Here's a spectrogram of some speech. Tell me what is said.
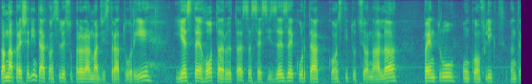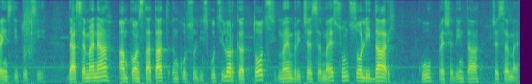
doamna președinte a Consiliului Superior al Magistraturii este hotărâtă să sesizeze Curtea Constituțională pentru un conflict între instituții. De asemenea, am constatat în cursul discuțiilor că toți membrii CSM sunt solidari cu președinta CSM.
